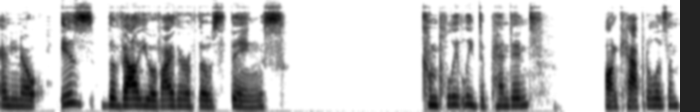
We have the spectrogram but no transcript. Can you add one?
and you know is the value of either of those things completely dependent on capitalism?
